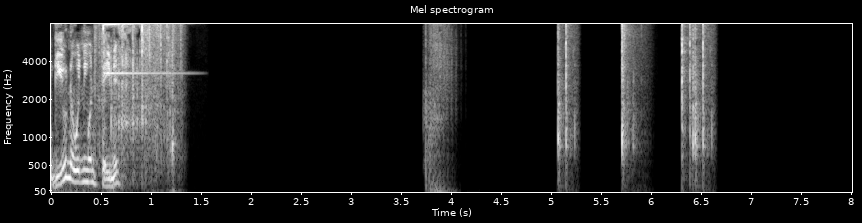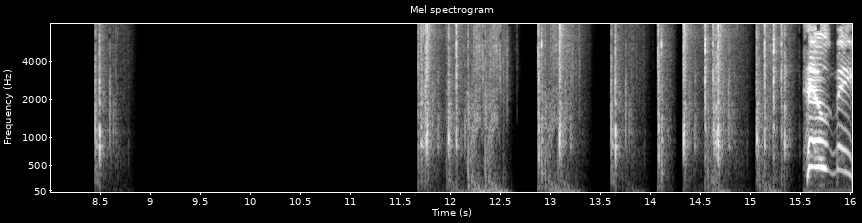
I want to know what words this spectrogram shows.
Do you know anyone famous? Help me!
